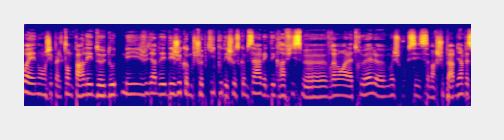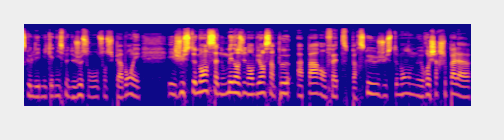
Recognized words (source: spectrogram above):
Ouais, non, j'ai pas le temps de parler de d'autres, mais je veux dire des, des jeux comme Shopkeep ou des choses comme ça avec des graphismes euh, vraiment à la truelle. euh, moi, je trouve que ça marche super bien parce que les mécanismes de jeu sont, sont super bons et, et justement, ça nous met dans une ambiance un peu à part en fait, parce que justement, on ne recherche pas la,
